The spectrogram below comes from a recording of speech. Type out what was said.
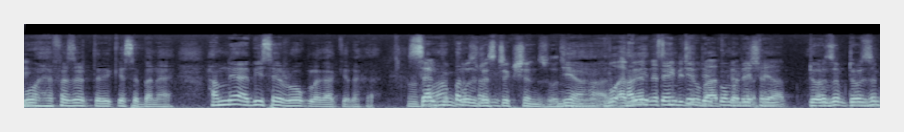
वो हिफाजत तरीके से बना है। हमने अभी से रोक लगा के रखा हाँ। हैं। हाँ, वो खाली awareness की भी जो tented बात कर रहे थे accommodation आप। टूरिज़्म टूरिज़्म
